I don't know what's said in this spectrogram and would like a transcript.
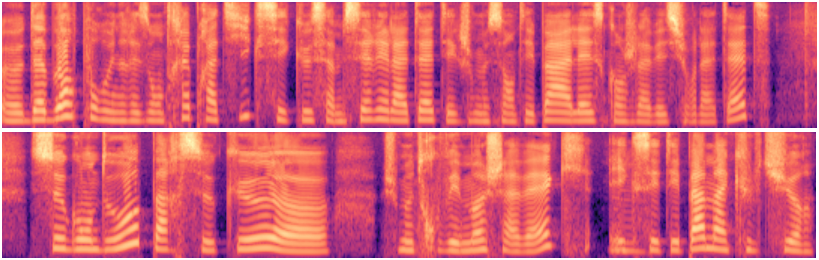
Euh, d'abord pour une raison très pratique, c'est que ça me serrait la tête et que je me sentais pas à l'aise quand je l'avais sur la tête. Secondo, parce que euh, je me trouvais moche avec et que mm. c'était pas ma culture.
